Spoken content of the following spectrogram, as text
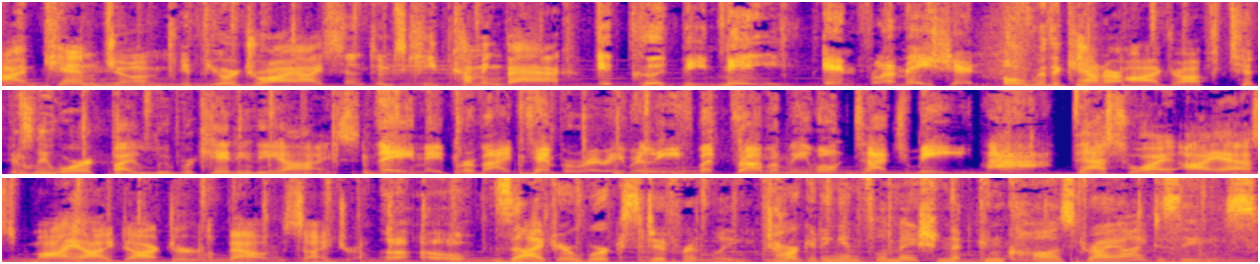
I'm Ken Jeong. If your dry eye symptoms keep coming back, It could be me. Inflammation. over the counter eye drops typically work by lubricating the eyes. They may provide temporary relief, but probably won't touch me. Ha! That's why I asked my eye doctor about Xiidra. Uh oh. Xiidra works differently, targeting inflammation that can cause dry eye disease.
